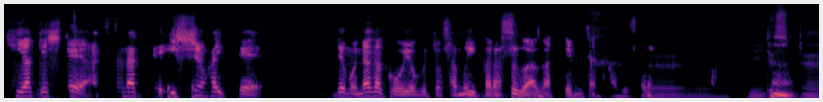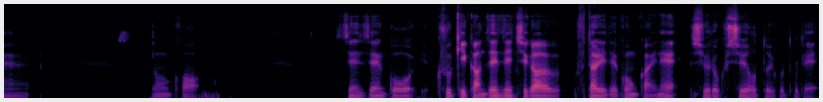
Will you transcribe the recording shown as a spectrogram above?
日焼けして暑くなって一瞬入って、でも長く泳ぐと寒いからすぐ上がってみたいな感じですかね。いいですね。なんか、全然こう、空気感全然違う2人で今回ね、収録しようということで、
